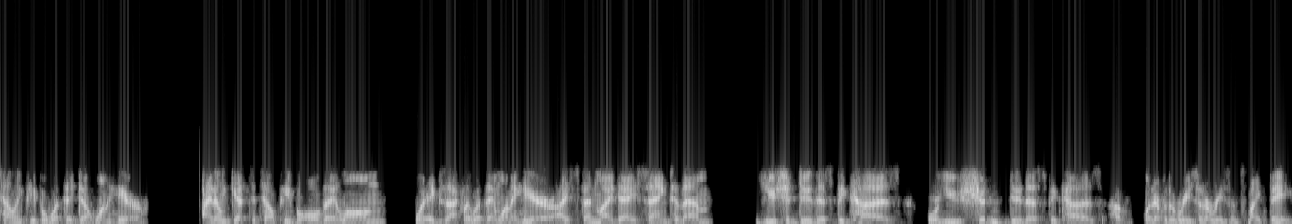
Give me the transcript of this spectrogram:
telling people what they don't want to hear. I don't get to tell people all day long what exactly what they want to hear. I spend my day saying to them, you should do this because, or you shouldn't do this because of whatever the reason or reasons might be.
